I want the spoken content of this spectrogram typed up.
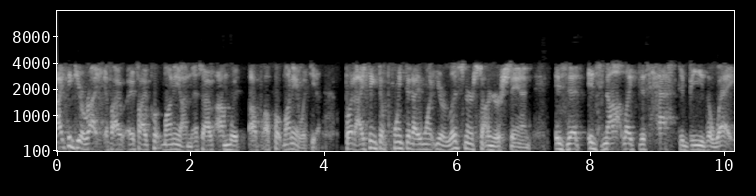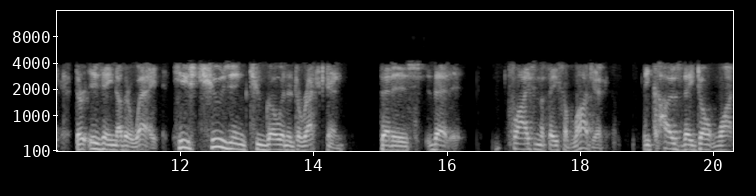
I think you're right. If I if I put money on this, I, I'm with. I'll, I'll put money with you. But I think the point that I want your listeners to understand is that it's not like this has to be the way. There is another way. He's choosing to go in a direction that is that flies in the face of logic because they don't want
